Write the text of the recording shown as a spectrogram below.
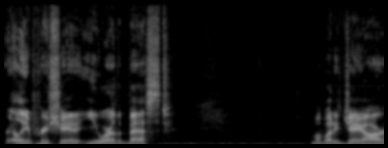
Really appreciate it. You are the best. My buddy JR.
